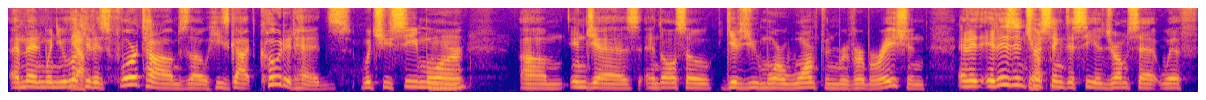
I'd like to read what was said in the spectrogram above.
And then when you look Yeah. at his floor toms, though, he's got coated heads, which you see more um, in jazz and also gives you more warmth and reverberation. And it, it is interesting to see a drum set with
